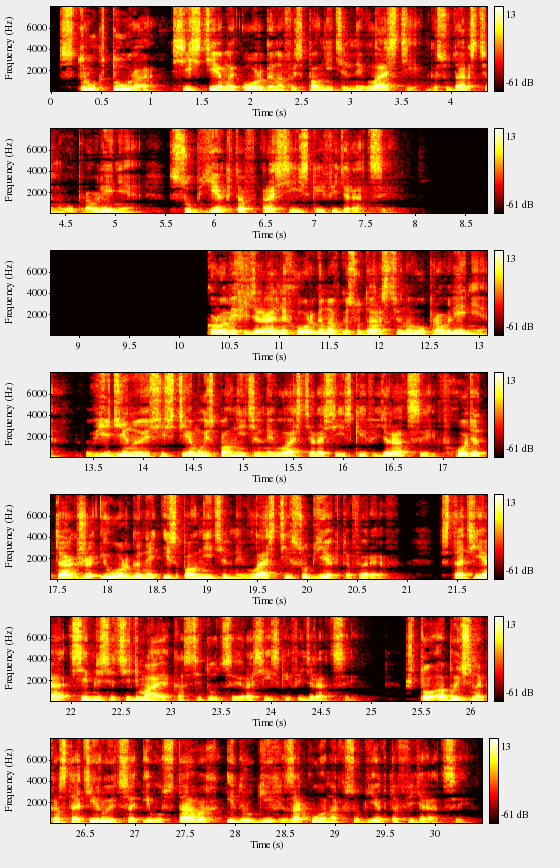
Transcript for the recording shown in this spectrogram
Структура системы органов исполнительной власти, государственного управления, субъектов Российской Федерации. Кроме федеральных органов государственного управления, в единую систему исполнительной власти Российской Федерации входят также и органы исполнительной власти субъектов РФ. Статья 77 Конституции Российской Федерации, что обычно констатируется и в уставах, и других законах субъектов Федерации.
